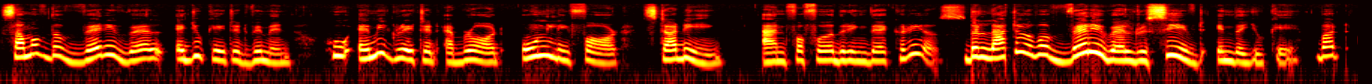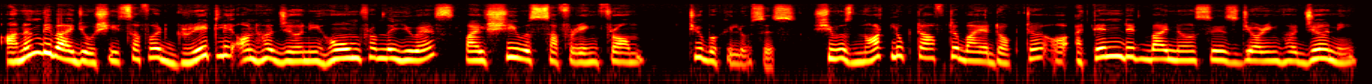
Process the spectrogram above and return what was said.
some of the very well educated women who emigrated abroad only for studying and for furthering their careers. The latter were very well received in the UK, but Anandibai Joshi suffered greatly on her journey home from the US while she was suffering from tuberculosis. She was not looked after by a doctor or attended by nurses during her journey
